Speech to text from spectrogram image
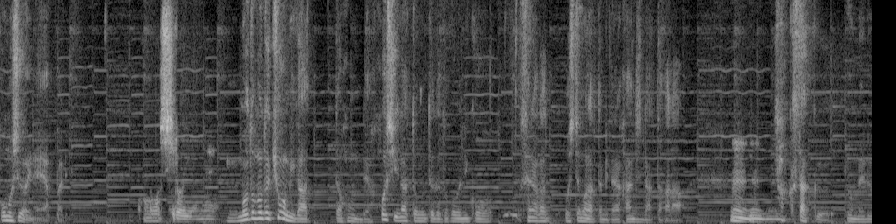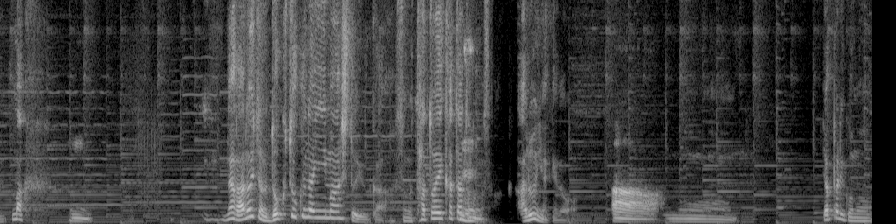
ど、面白いね、やっぱり。面白いよね。もともと興味があった本で、欲しいなと思ってたところにこう背中押してもらったみたいな感じになったから、うんうんサクサク読める。まあうん。うん。なんかあの人の独特な言い回しというか、その例え方とかもさ、あるんやけど、あもうやっぱりこの、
